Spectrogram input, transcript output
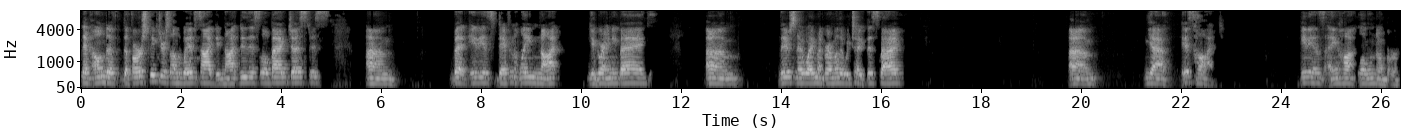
that on the the first pictures on the website did not do this little bag justice. Um but it is definitely not your granny bag. Um there's no way my grandmother would take this bag. Um yeah, it's hot. It is a hot little number.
